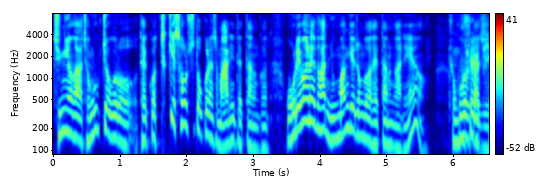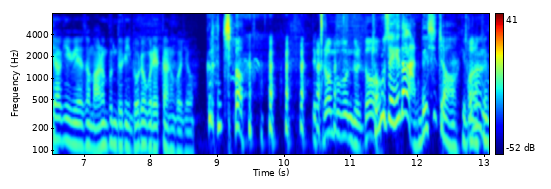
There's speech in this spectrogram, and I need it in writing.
증여가 전국적으로 됐고 특히 서울 수도권에서 많이 됐다는 건 올해만 해도 한 6만 개 정도가 됐다는 거 아니에요? 종부세를 피하기 위해서 많은 분들이 노력을 했다는 거죠. 그렇죠. 그런 부분들도 종부세 해당 안 되시죠? 저는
